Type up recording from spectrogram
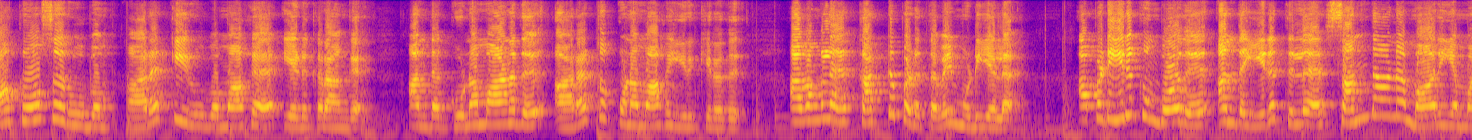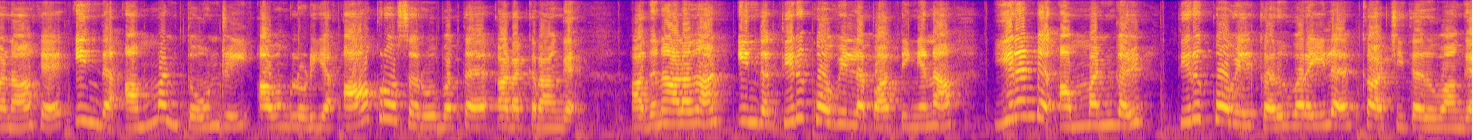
ஆக்ரோச ரூபம் அரக்கி ரூபமாக எடுக்கிறாங்க. அந்த குணமானது அரக்க குணமாக இருக்கிறது. அவங்கள கட்டுப்படுத்தவே முடியல. அப்படி இருக்கும்போது அந்த இடத்துல சந்தான மாரியம்மனாக இந்த அம்மன் தோன்றி அவங்களுடைய ஆக்ரோஷ ரூபத்தை அடக்குறாங்க. அதனாலதான் இந்த திருக்கோவில்ல பாத்தீங்கன்னா இரண்டு அம்மன்கள் திருக்கோவில் கருவறையில காட்சி தருவாங்க.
